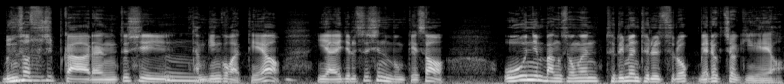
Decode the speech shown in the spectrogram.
문서 수집가라는 뜻이 음. 담긴 것 같아요. 이 아이디를 쓰시는 분께서 오은님 방송은 들으면 들을수록 매력적이에요.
